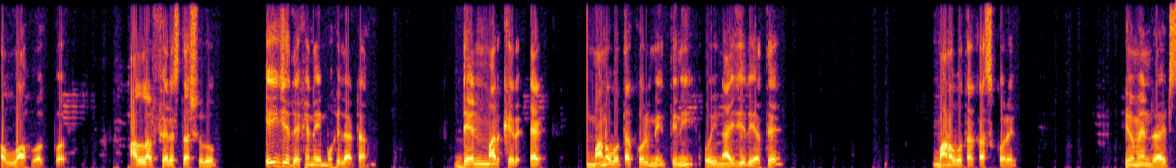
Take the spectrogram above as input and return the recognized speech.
আল্লাহ আকবর। আল্লাহর ফেরেস্তা স্বরূপ এই যে দেখেন এই মহিলাটা, ডেনমার্কের এক মানবতা কর্মী তিনি ওই নাইজেরিয়াতে মানবতা কাজ করে, হিউম্যান রাইটস।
